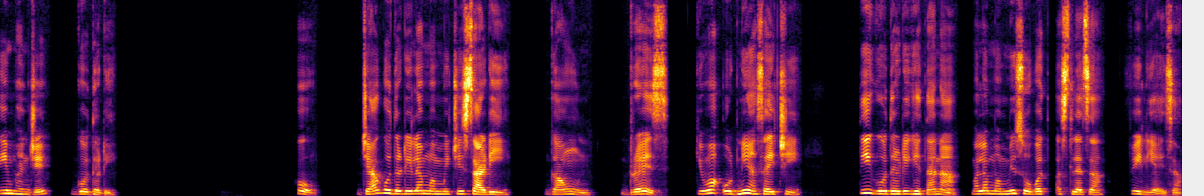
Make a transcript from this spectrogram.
ती म्हणजे गोधडी. हो ज्या गोधडीला मम्मीची साडी गाऊन ड्रेस किंवा ओढणी असायची ती गोधडी घेताना मला मम्मीसोबत असल्याचा फील यायचा.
